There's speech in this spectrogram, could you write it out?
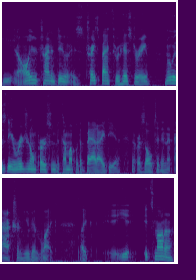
you know all you're trying to do is trace back through history who was the original person to come up with a bad idea that resulted in an action you didn't like. Like it's not a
